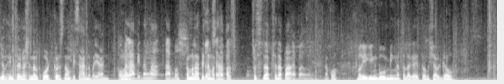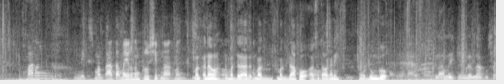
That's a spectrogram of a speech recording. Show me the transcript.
yung international port, Cons, naumpisahan na ba yan? Oh, Or- malapit nang matapos. Ah, malapit Doon na sa matapos. So, sa, sa dapa. Dapa. Dapa, oh. Ako, magiging booming na talaga itong Siargao. Parang next month ata mayroon ng cruise ship na mag Mag ano, mag, mag, magdapo, oh. sa tawagan ni. Oh, dunggo. Wala may kingulan na ako sa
